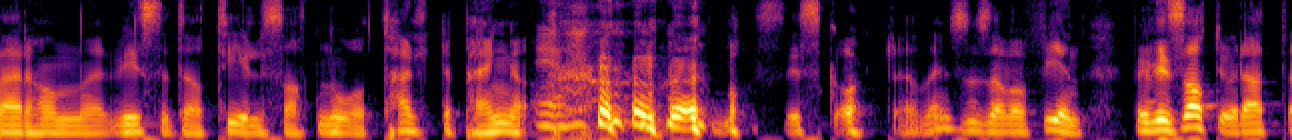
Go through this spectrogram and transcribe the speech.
der han eh, viste til at TIL satt nå og telte penger. Ja. basiskortet. Den syns jeg var fin. For vi satt jo rett,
